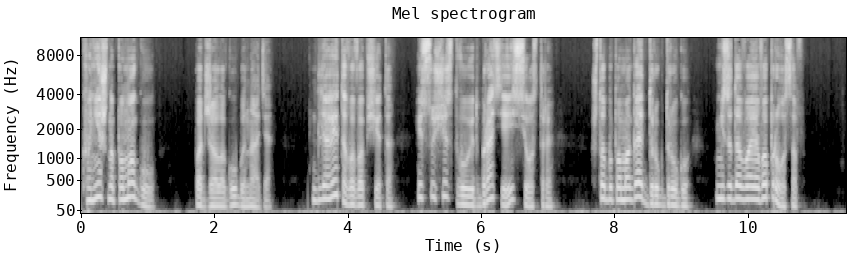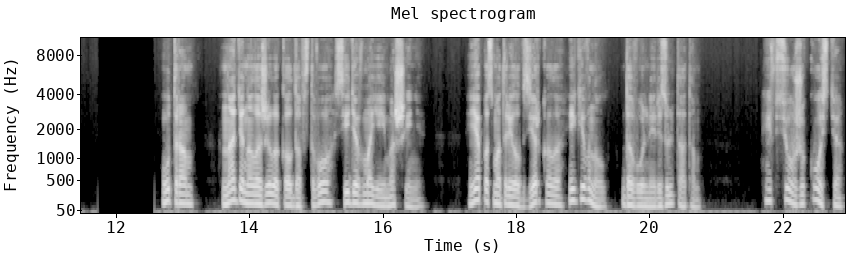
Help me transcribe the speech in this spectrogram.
«Конечно, помогу», – поджала губы Надя. «Для этого, вообще-то, и существуют братья и сестры, чтобы помогать друг другу, не задавая вопросов». Утром Надя наложила колдовство, сидя в моей машине. Я посмотрел в зеркало и кивнул, довольный результатом. «И все же, Костя,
